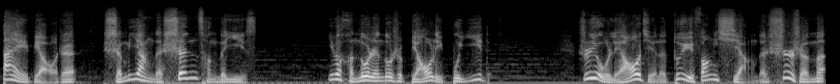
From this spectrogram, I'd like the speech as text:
代表着什么样的深层的意思？因为很多人都是表里不一的，只有了解了对方想的是什么，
